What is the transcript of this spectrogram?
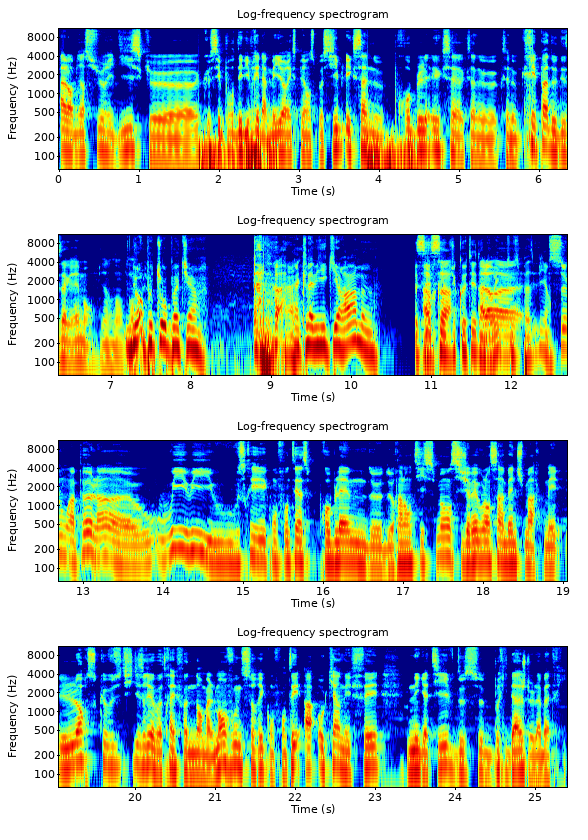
Alors bien sûr, ils disent que que c'est pour délivrer la meilleure expérience possible et que ça ne problème que ça, que ça ne que ça ne crée pas de désagrément, bien entendu. Non, oh, bah tiens. un clavier qui rame. C'est Alors ça. que du côté d'Android, tout se euh, passe bien. Selon Apple, hein, euh, oui, oui, vous serez confronté à ce problème de, de ralentissement si jamais vous lancez un benchmark. Mais lorsque vous utiliserez votre iPhone normalement, vous ne serez confronté à aucun effet négatif de ce bridage de la batterie.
